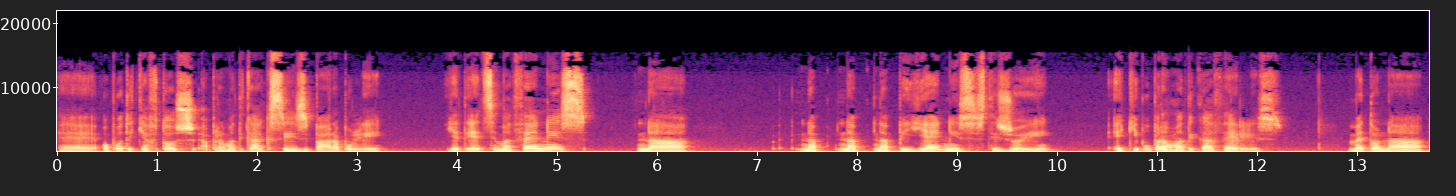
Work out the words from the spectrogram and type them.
Ε, οπότε και αυτός πραγματικά αξίζει πάρα πολύ, γιατί έτσι μαθαίνεις να, να, να, να πηγαίνεις στη ζωή εκεί που πραγματικά θέλεις. Με το να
